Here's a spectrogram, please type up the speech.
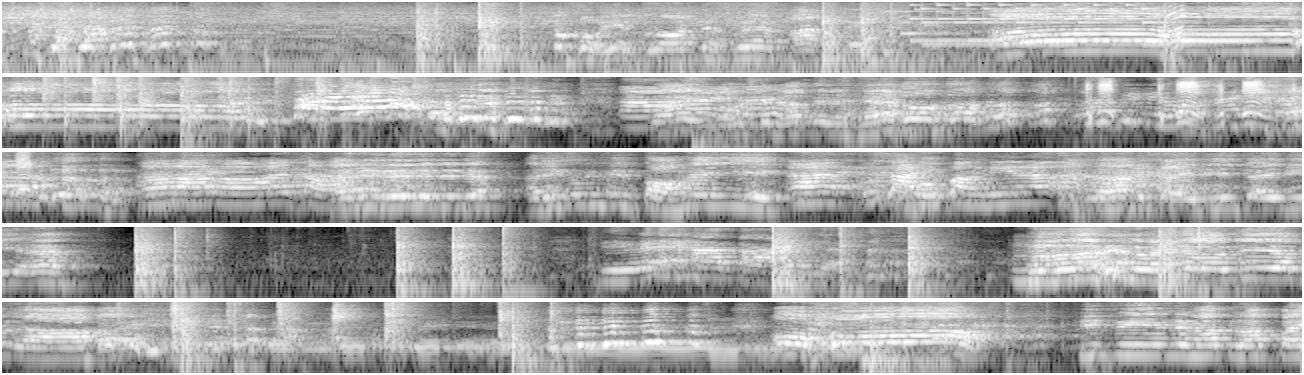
โอ้โหอย่างร้อนเพื่อนพันหนึ่งโอ้ยเอาไม่เขาชนะไปแล้ว พี่บิวบอกให้นะเอาเอาเอาให้ต่ อันนี้เดี๋ยวเดี๋ยวเดี๋ยวอันนี้ก็พี่ฟิล์มต่อให้อีกอะอุตส่าห์อยู่ฝั่งนี้แล้วอะนะใจดีใจดีอะดีไม่ให้ห้าตาอีกอะเฮ้ยเหมือนเดิมเรียบร้อยโอ้โหพี่ฟิล์มนะครับรับไป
